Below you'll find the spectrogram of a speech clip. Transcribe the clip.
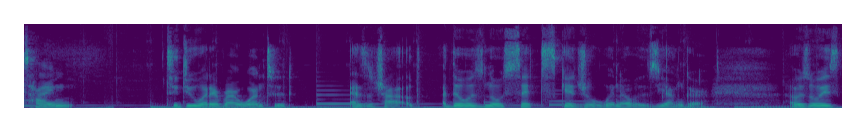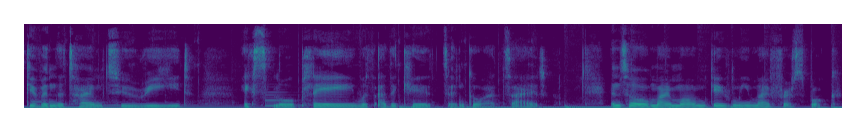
time to do whatever I wanted as a child. There was no set schedule when I was younger. I was always given the time to read, explore, play with other kids, and go outside. And so my mom gave me my first book.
